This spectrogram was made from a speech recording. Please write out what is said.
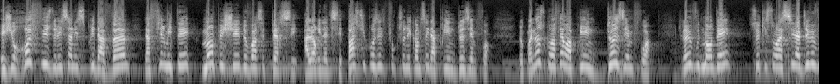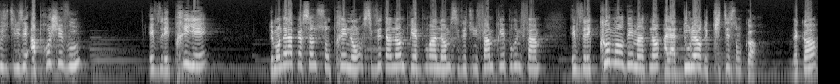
Et je refuse de laisser un esprit d'aveugle, d'infirmité, m'empêcher de voir cette percée. Alors il a dit, c'est pas supposé fonctionner comme ça, il a prié une deuxième fois. Donc maintenant, ce qu'on va faire, on va prier une deuxième fois. Je vais vous demander, ceux qui sont assis là, Dieu veut vous utiliser, approchez-vous et vous allez prier. Demandez à la personne son prénom. Si vous êtes un homme, priez pour un homme. Si vous êtes une femme, priez pour une femme. Et vous allez commander maintenant à la douleur de quitter son corps. D'accord?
